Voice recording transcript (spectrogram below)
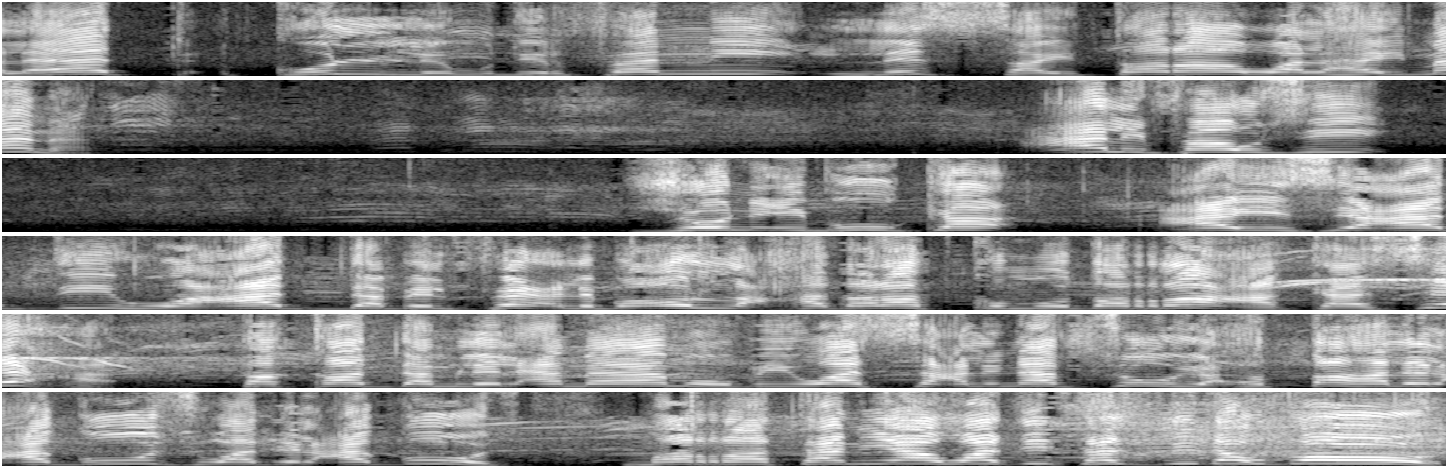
محاولات كل مدير فني للسيطرة والهيمنة. علي فوزي جون إيبوكا عايز يعدي وعدى بالفعل. بقول لحضراتكم مدرعة كاسحة تقدم للأمام وبيوسع لنفسه يحطها للعجوز. وادي العجوز مرة تانية وادي تسديدة وجول.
